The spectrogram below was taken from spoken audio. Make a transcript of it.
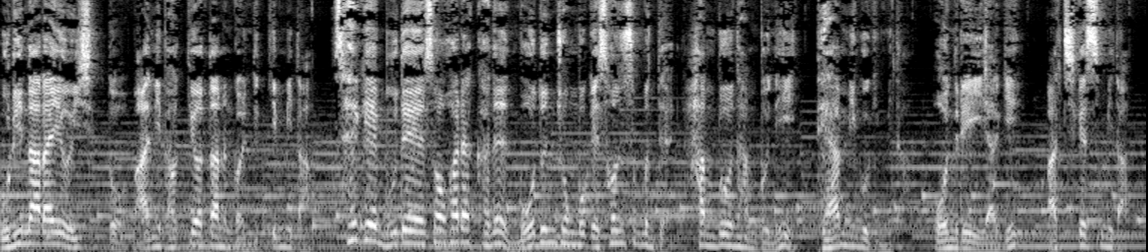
우리나라의 의식도 많이 바뀌었다는 걸 느낍니다. 세계 무대에서 활약하는 모든 종목의 선수분들 한 분한 한 분이 대한민국입니다. 오늘의 이야기 마치겠습니다.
